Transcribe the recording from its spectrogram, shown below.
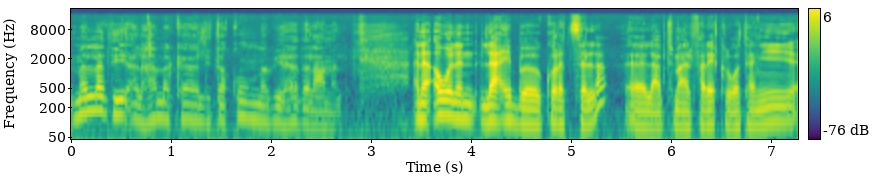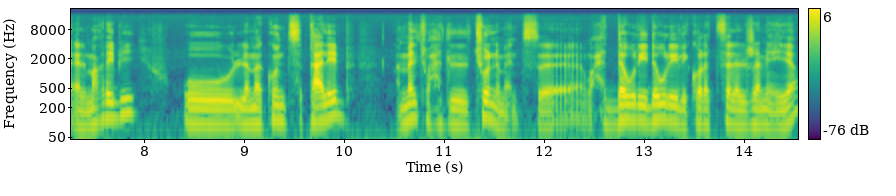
ما الذي ألهمك لتقوم بهذا العمل؟ أنا اولا لاعب كرة سلة آه، لعبت مع الفريق الوطني المغربي ولما كنت طالب عملت واحد ال tournament آه، واحد دوري دوري لكرة السله الجامعيه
